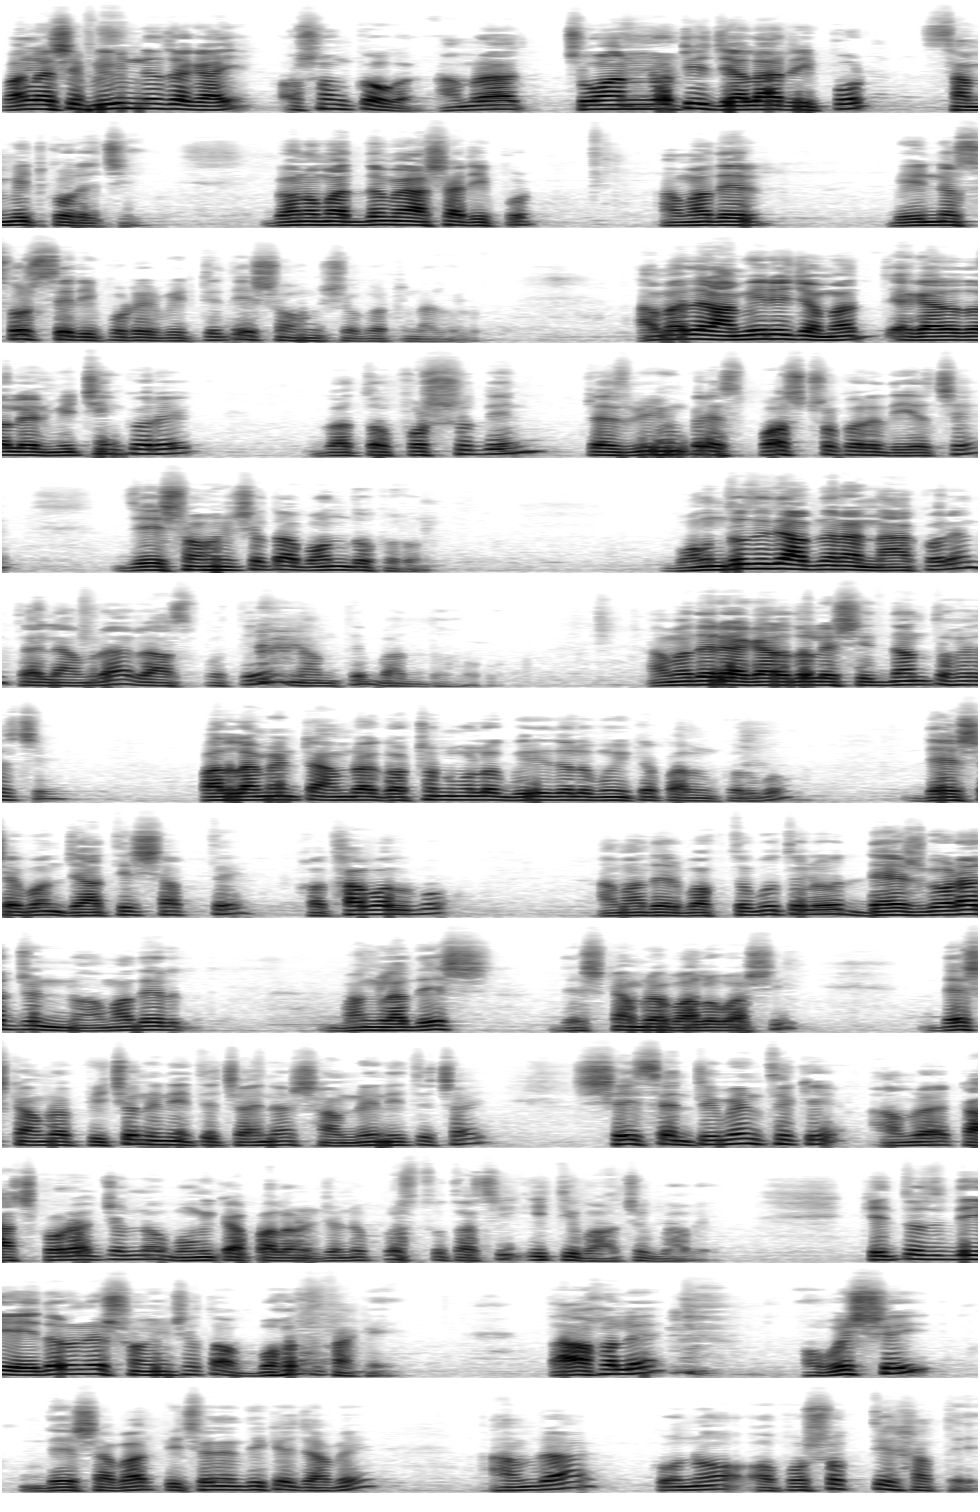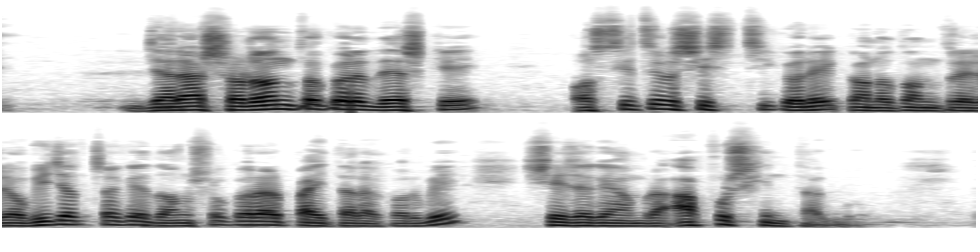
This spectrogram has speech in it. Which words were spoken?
বাংলাদেশে বিভিন্ন জায়গায় অসংখ্য, আমরা চুয়ান্নটি জেলার রিপোর্ট সাবমিট করেছি। গণমাধ্যমে আসা রিপোর্ট, আমাদের বিভিন্ন সোর্সের রিপোর্টের ভিত্তিতে সহিংস ঘটনাগুলো। আমাদের আমিরি জামাত এগারো দলের মিটিং করে গত পরশু দিন প্রেস ব্রিফিং করে স্পষ্ট করে দিয়েছে যে সহিংসতা বন্ধ করুন। বন্ধ যদি আপনারা না করেন, তাহলে আমরা রাজপথে নামতে বাধ্য হব। আমাদের এগারো দলের সিদ্ধান্ত হয়েছে। পার্লামেন্টে আমরা গঠনমূলক বিরোধী দলের ভূমিকা পালন করব। দেশ এবং জাতির স্বার্থে কথা বলব। আমাদের বক্তব্য তুলো দেশ গড়ার জন্য আমাদের বাংলাদেশ দেশকে আমরা ভালোবাসি, দেশকে আমরা পিছনে নিতে চাই না, সামনে নিতে চাই। সেই সেন্টিমেন্ট থেকে আমরা কাজ করার জন্য, ভূমিকা পালনের জন্য প্রস্তুত আছি ইতিবাচকভাবে। কিন্তু যদি এই ধরনের সহিংসতা অব্যাহত থাকে, তাহলে অবশ্যই দেশ আবার পিছনের দিকে যাবে। আমরা কোনো অপশক্তির হাতে যারা ষড়যন্ত্র করে দেশকে অস্তিত্ব সৃষ্টি করে গণতন্ত্রের অভিযাত্রাকে ধ্বংস করার পায়তারা করবে, সে জায়গায় আমরা আপোষহীন থাকব।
